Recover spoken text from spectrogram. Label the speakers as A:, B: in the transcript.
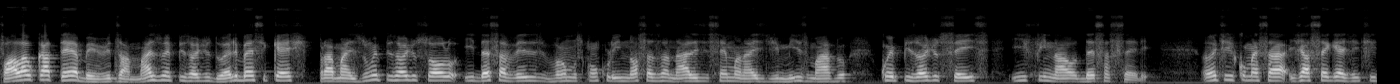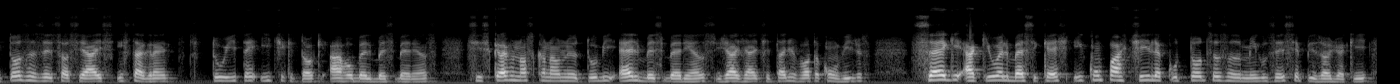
A: Fala Alcateia, bem-vindos a mais um episódio do LBS Cash, para mais um episódio solo e dessa vez vamos concluir nossas análises semanais de Miss Marvel com o episódio 6 e final dessa série. Antes de começar, já segue a gente em todas as redes sociais, Instagram, Twitter e TikTok, arroba. Se inscreve no nosso canal no YouTube, LBSiberianos, já já a gente tá de volta com vídeos. Segue aqui o LBS Cash e compartilha com todos os seus amigos esse episódio aqui.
